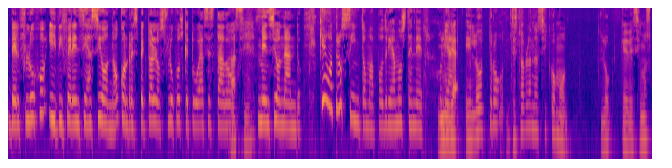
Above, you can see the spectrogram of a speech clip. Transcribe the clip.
del flujo y diferenciación, ¿no? Con respecto a los flujos que tú has estado mencionando. ¿Qué otro síntoma podríamos tener, Julián? Mira, el otro, te estoy hablando así como lo que decimos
